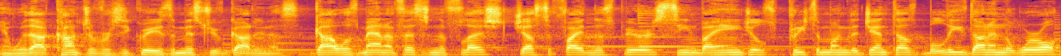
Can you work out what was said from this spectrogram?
and without controversy, great is the mystery of godliness. God was manifested in the flesh, justified in the spirit, seen by angels, preached among the Gentiles, believed on in the world,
